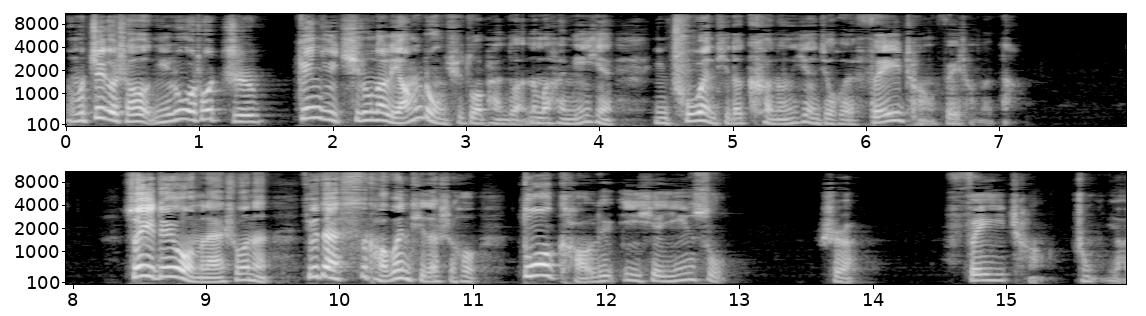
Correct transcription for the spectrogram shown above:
那么这个时候你如果说只根据其中的两种去做判断，那么很明显，你出问题的可能性就会非常非常的大。所以，对于我们来说呢，就在思考问题的时候，多考虑一些因素是非常重要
